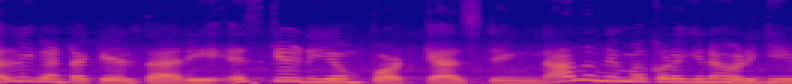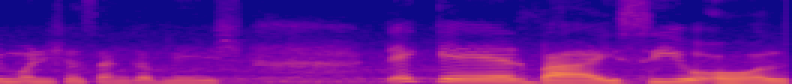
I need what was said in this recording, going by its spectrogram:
ಅಲ್ಲಿ ಗಂಟ ಕೇಳ್ತಾ ಇರಿ S K D M podcasting. ನಾನು ನಿಮ್ಮ ಕೊಡಗಿನ ಹುಡುಗಿ ಮನುಷ್ಯ Sangamesh take care, bye see you all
